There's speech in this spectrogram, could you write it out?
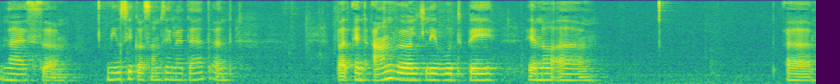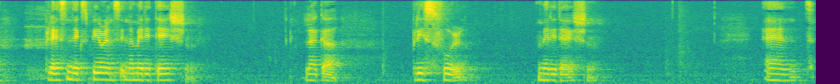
nice um, music or something like that. And but and unworldly would be, you know, um, pleasant experience in a meditation, like a blissful meditation. And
